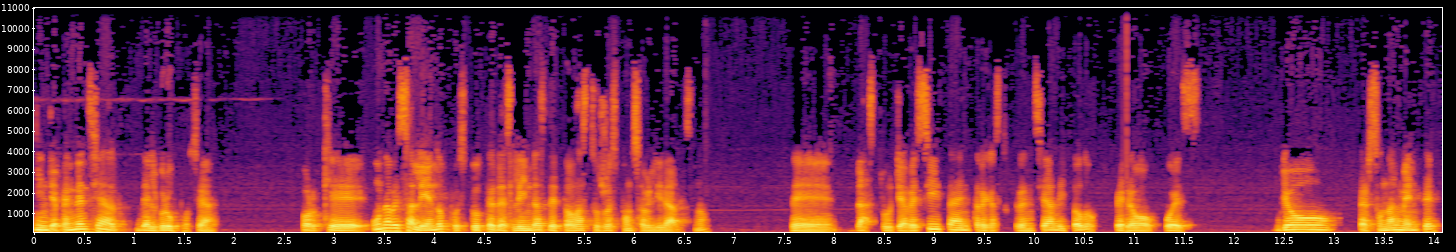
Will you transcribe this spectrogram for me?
independencia del grupo, o sea, porque una vez saliendo, pues tú te deslindas de todas tus responsabilidades, ¿no? De, das tu llavecita, entregas tu credencial y todo, pero pues yo personalmente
